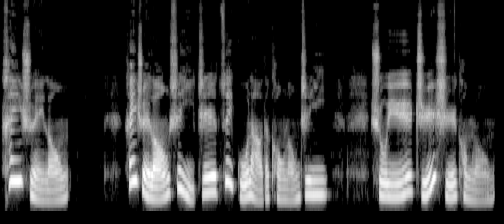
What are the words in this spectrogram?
黑水龙，黑水龙是已知最古老的恐龙之一，属于植食恐龙，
